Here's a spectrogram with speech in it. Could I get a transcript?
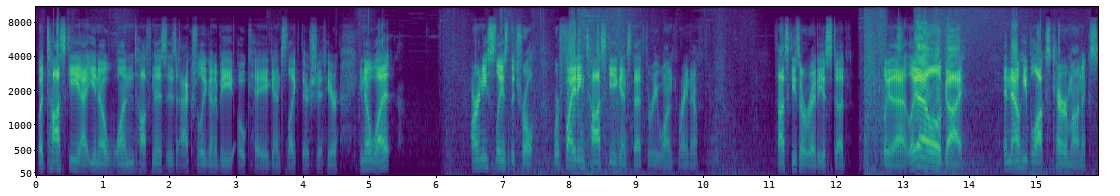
But Toski at, you know, one toughness is actually going to be okay against, like, their shit here. You know what? Arni slays the troll. We're fighting Toski against that 3-1 right now. Toski's already a stud. Look at that. Look at that little guy. And now he blocks Karumonix.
